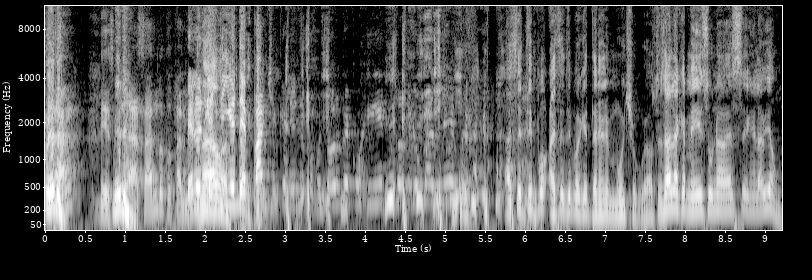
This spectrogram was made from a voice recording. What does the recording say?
me están despedazando ve totalmente. los Nada más. dientillos de Pancho, lindo, como todos recogidos, los. A este tipo, a este tipo hay que tenerle mucho cuidado. ¿Usted sabe la que me hizo una vez en el avión?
